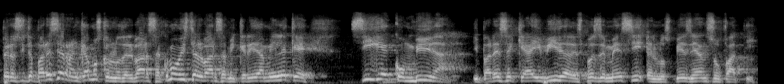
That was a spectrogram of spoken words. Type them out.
Pero si te parece, arrancamos con lo del Barça. ¿Cómo viste el Barça, mi querida Mile? Que sigue con vida y parece que hay vida después de Messi en los pies de Ansu Fati.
